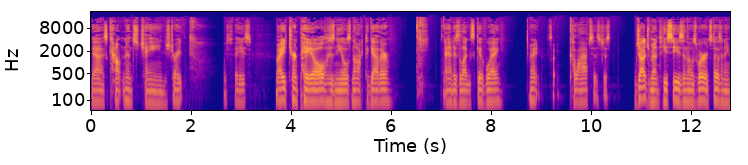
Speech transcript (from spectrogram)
Yeah, his countenance changed, right? His face, right? He turned pale. His knees knocked together, and his legs give way right? It's like collapses, just judgment he sees in those words, doesn't he?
